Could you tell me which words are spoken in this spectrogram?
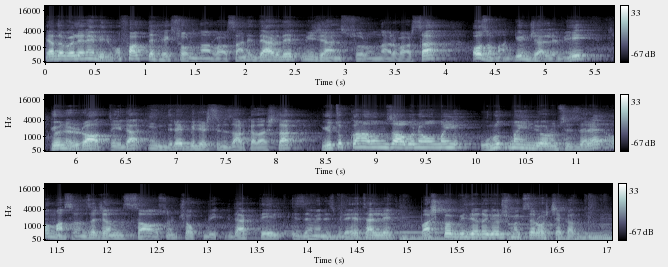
ya da böyle ne bileyim ufak tefek sorunlar varsa hani dert etmeyeceğiniz sorunlar varsa o zaman güncellemeyi gönül rahatlığıyla indirebilirsiniz arkadaşlar. YouTube kanalımıza abone olmayı unutmayın diyorum sizlere. Olmazsanız da canınız sağ olsun. Çok büyük bir dert değil. İzlemeniz bile yeterli. Başka bir videoda görüşmek üzere. Hoşçakalın.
